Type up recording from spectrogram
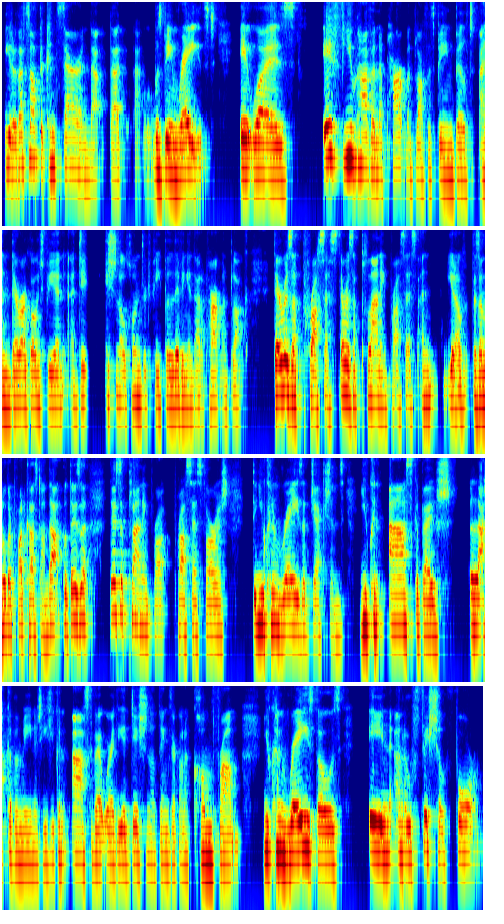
you know that's not the concern that that was being raised. It was if you have an apartment block that's being built and there are going to be an additional additional 100 people living in that apartment block. There is a process there is a planning process and you know there's another podcast on that but there's a there's a planning pro- process for it that you can raise objections. You can ask about lack of amenities. You can ask about where the additional things are going to come from. You can raise those in an official forum.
